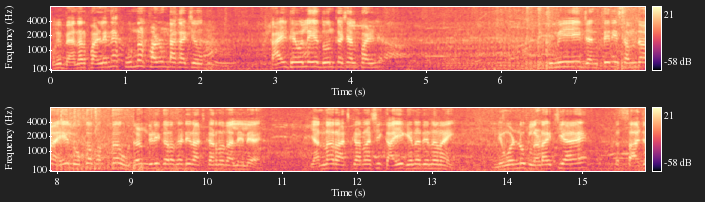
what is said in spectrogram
तुम्ही बॅनर फाडले नाही पूर्ण फाडून टाकायचे होते. काय ठेवले हे दोन कशाला फाडले? तुम्ही जनतेने समजा हे लोक फक्त उधळणगिरी करासाठी राजकारणात आलेले आहे. यांना राजकारणाशी काही घेणं देणं नाही. निवडणूक लढायची आहे तर साज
